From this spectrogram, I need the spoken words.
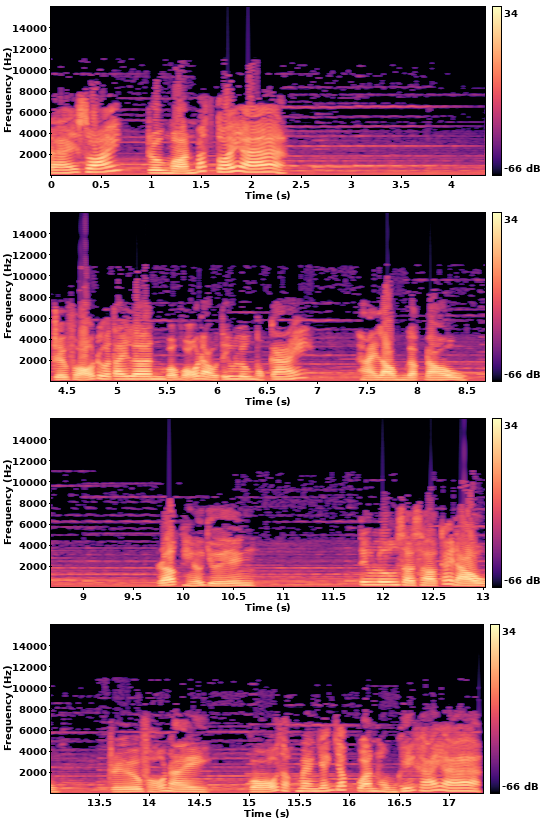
Đại soái trường mệnh bách tuế à. Triệu phổ đưa tay lên vỗ vỗ đầu tiêu lương một cái, hài lòng gật đầu. Rất hiểu chuyện. Tiêu lương sờ sờ cái đầu. Triệu phổ này, vỗ thật mang dáng dấp của anh hùng khí khái à.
